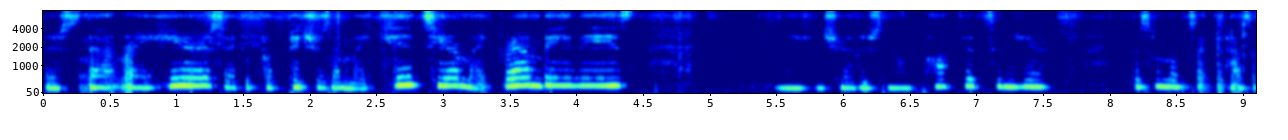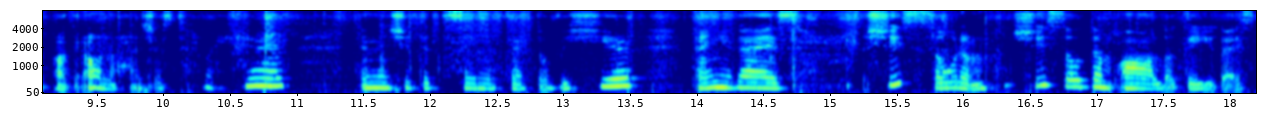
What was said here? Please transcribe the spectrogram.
there's that right here, so I could put pictures of my kids here, my grandbabies making sure there's no pockets in here. This one looks like it has a pocket. Oh no, it's just right here. And then she did the same effect over here. And you guys, she sewed them. She sewed them all. Look at you guys.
